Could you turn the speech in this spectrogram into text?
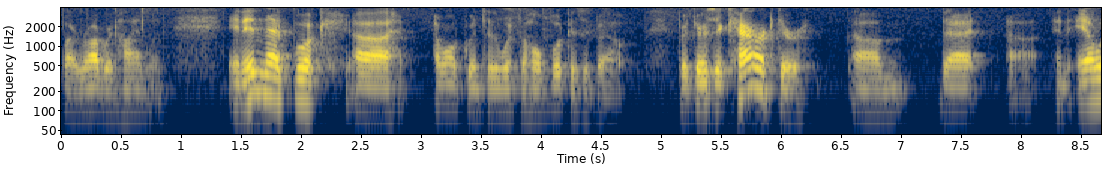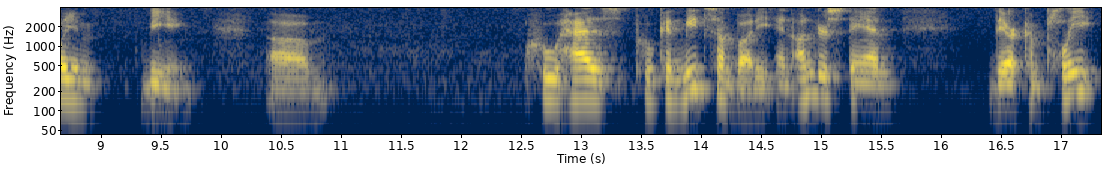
by Robert Heinlein. And in that book, uh, I won't go into what the whole book is about, but there's a character um, that uh, an alien being um, who has who can meet somebody and understand their complete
